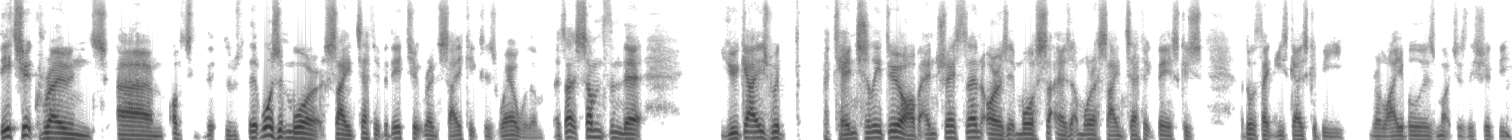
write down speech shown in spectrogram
they took rounds. Um, obviously, it wasn't more scientific, but they took round psychics as well with them. Is that something that you guys would potentially do or have interest in, or is it more is it more a scientific base? Because I don't think these guys could be reliable as much as they should be.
